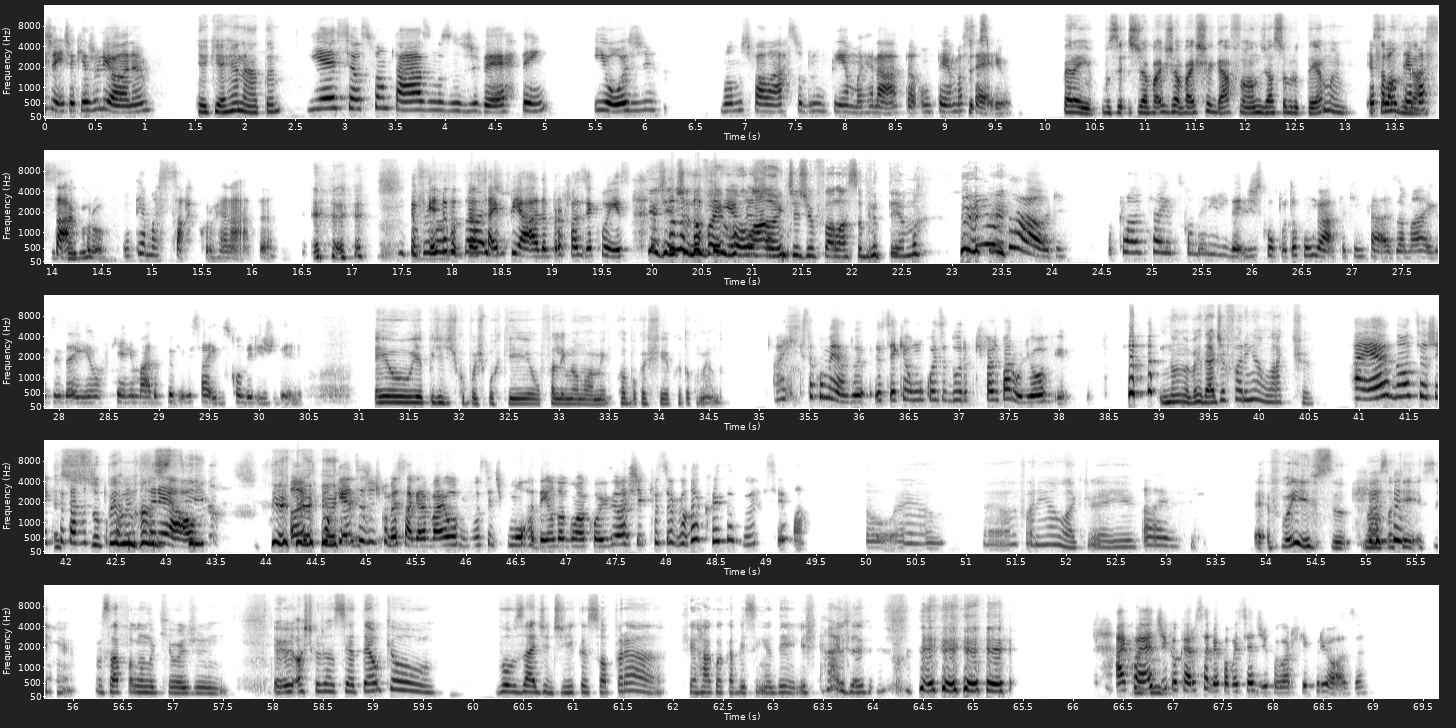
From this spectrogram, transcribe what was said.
Oi, gente, aqui é a Juliana. E aqui é a Renata. E esse é Os Fantasmas Nos Divertem. E hoje vamos falar sobre um tema, Renata, um tema Cê- sério. Peraí, você já vai, já vai chegar falando já sobre o tema? Eu é falar um tema sacro. Um tema sacro, Renata. Eu Isso é fiquei tentando pensar em piada pra fazer com isso. Que a gente não vai conseguia enrolar pensar. antes de falar sobre o tema. O Cláudio. O Cláudio saiu do esconderijo dele. Desculpa, eu tô com um gato aqui em casa, Max, e daí eu fiquei animada porque ele sair do esconderijo dele. Eu ia pedir desculpas porque eu falei meu nome com a boca cheia porque eu tô comendo. Ai, o que, que você tá comendo? Eu sei que é uma coisa dura porque faz barulho, eu ouvi. Não, na verdade é farinha láctea. Ah, é? Nossa, eu achei que É você tava tipo, super comendo cereal. Antes, porque antes da gente começar a gravar, eu ouvi você, tipo, mordendo alguma coisa. Eu achei que fosse alguma coisa dura, sei lá. Não, é, é a farinha láctea. Aí Ai, É, foi isso. Nossa, que, assim, você tava falando que hoje. Eu, eu acho que eu já sei até o que eu vou usar de dica só pra ferrar com a cabecinha deles. Ai, já- Ai, qual é a Uhum. dica? Eu quero saber qual vai ser a dica, agora fiquei curiosa.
